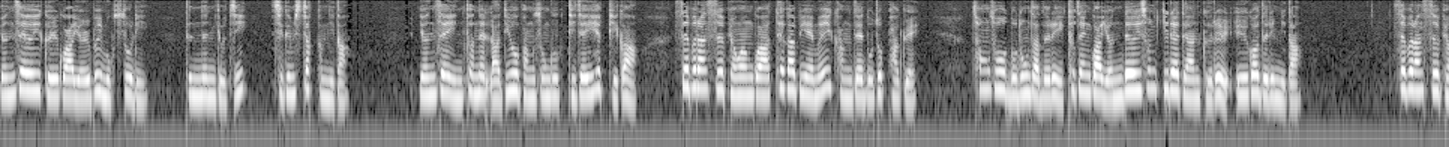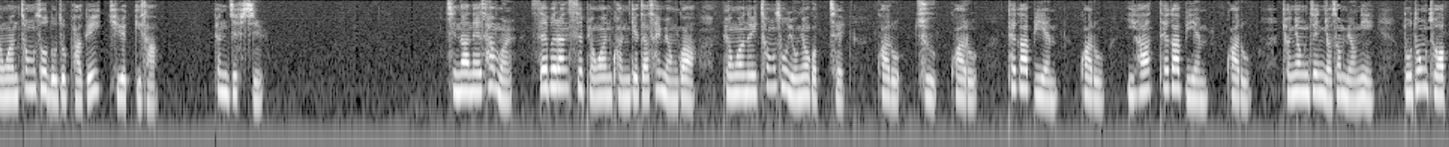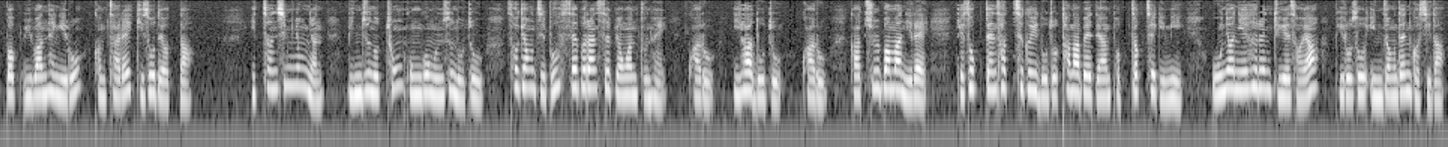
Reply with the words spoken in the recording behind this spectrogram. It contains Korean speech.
연세의 글과 열의 목소리, 듣는 교지, 지금 시작합니다. 연세 인터넷 라디오 방송국 DJ 해피가 세브란스 병원과 테가비엠의 강제 노조 파괴, 청소 노동자들의 투쟁과 연대의 손길에 대한 글을 읽어드립니다. 세브란스 병원 청소 노조 파괴 기획기사 편집실 지난해 3월 세브란스 병원 관계자 3명과 병원의 청소 용역 업체 괄호 주 괄호 테가비엠 괄호 이하 테가비엠 괄호 경영진 6명이 노동조합법 위반 행위로 검찰에 기소되었다. 2016년 민주노총 공공운수노조 서경지부 세브란스 병원 분회 괄호 이하 노조 괄호가 출범한 이래 계속된 사측의 노조 탄압에 대한 법적 책임이 5년이 흐른 뒤에서야 비로소 인정된 것이다.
